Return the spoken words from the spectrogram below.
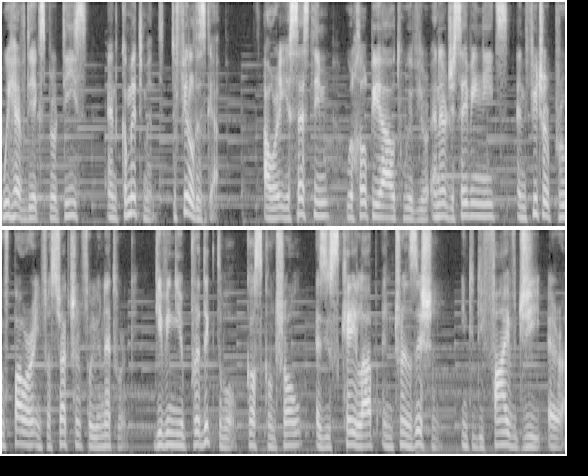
we have the expertise and commitment to fill this gap. Our ESS team will help you out with your energy saving needs and future proof power infrastructure for your network, giving you predictable cost control as you scale up and transition into the 5G era.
